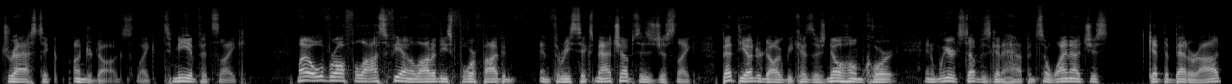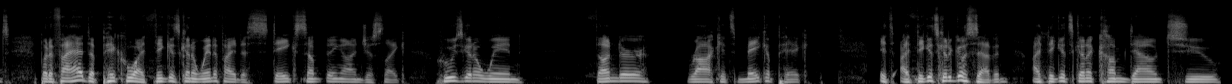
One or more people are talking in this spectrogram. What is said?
drastic underdogs. Like to me if it's like my overall philosophy on a lot of these 4 5 and and 3 6 matchups is just like bet the underdog because there's no home court and weird stuff is going to happen. So why not just get the better odds? But if I had to pick who I think is going to win, if I had to stake something on just like who's going to win Thunder, Rockets, make a pick, it's I think it's going to go seven. I think it's going to come down to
